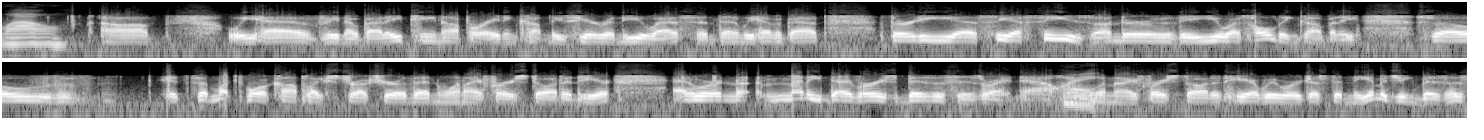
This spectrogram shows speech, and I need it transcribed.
Wow. Uh, we have, you know, about 18 operating companies here in the U.S., and then we have about 30 uh, CFCs under the U.S. holding company. So it's a much more complex structure than when I first started here, and we're in many diverse businesses right now. Right. When I first started here, we were just in the imaging business,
